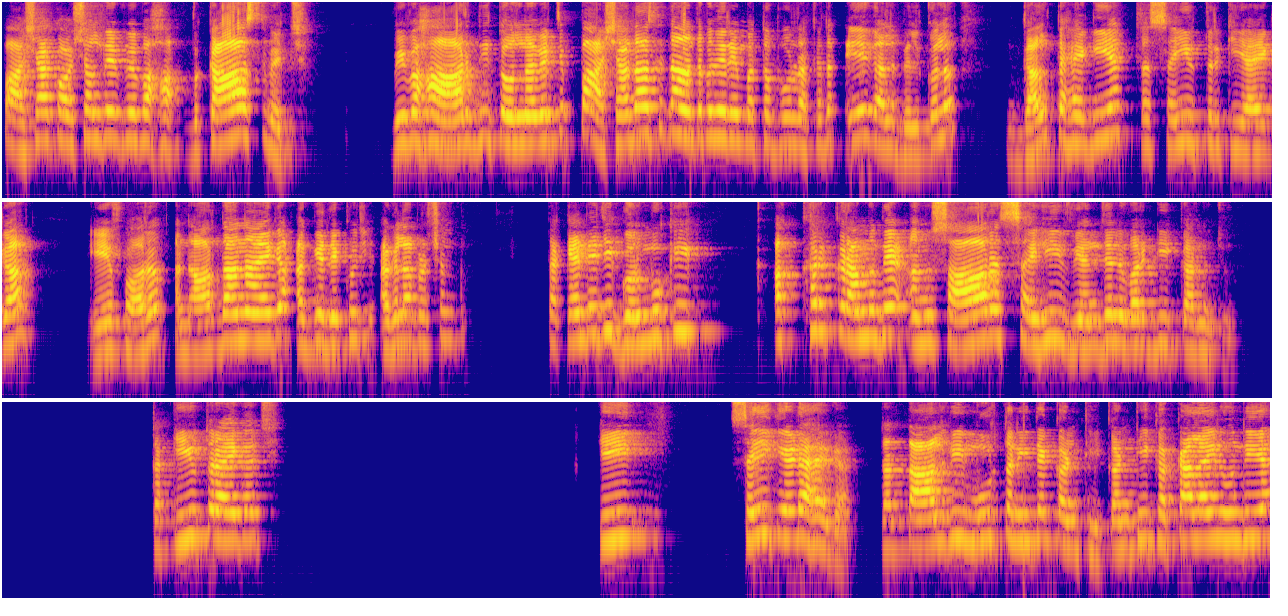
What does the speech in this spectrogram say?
ਭਾਸ਼ਾ ਕੌਸ਼ਲ ਦੇ ਵਿਵਹਾ- ਵਿਕਾਸ ਵਿੱਚ, ਵਿਵਹਾਰ ਦੀ ਤੁਲਨਾ ਵਿੱਚ ਭਾਸ਼ਾ ਦਾ ਸਿਧਾਂਤ ਵਧੇਰੇ ਮਹੱਤਵਪੂਰਨ ਰੱਖਦਾ ਇਹ ਗੱਲ ਬਿਲਕੁਲ ਗਲਤ ਹੈਗੀ ਹੈ, ਤਾਂ ਸਹੀ ਉੱਤਰ ਕੀ ਆਏਗਾ? A ਫॉर ਅਨਾਰਦਾਨ ਆਏਗਾ। ਅੱਗੇ ਦੇਖੋ ਜੀ, ਅਗਲਾ ਪ੍ਰਸ਼ਨ। ਤਾਂ ਕਹਿੰਦੇ ਜੀ ਗੁਰਮੁਖੀ ਅੱਖਰ ਕ੍ਰਮ ਦੇ ਅਨੁਸਾਰ ਸਹੀ ਵਿਅੰਜਨ ਵਰਗੀਕਰਨ ਚੁਣੋ ਤਾਂ ਕੀ ਉੱਤਰ ਆਏਗਾ ਜੀ? ਕੀ ਸਹੀ ਕਿਹੜਾ ਹੈਗਾ? ਤਾਂ ਤਾਲਵੀ ਮੂਰਤਨੀ ਤੇ ਕੰਠੀ। ਕੰਠੀ ਕੱਕਾ ਲਾਈਨ ਹੁੰਦੀ ਹੈ।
